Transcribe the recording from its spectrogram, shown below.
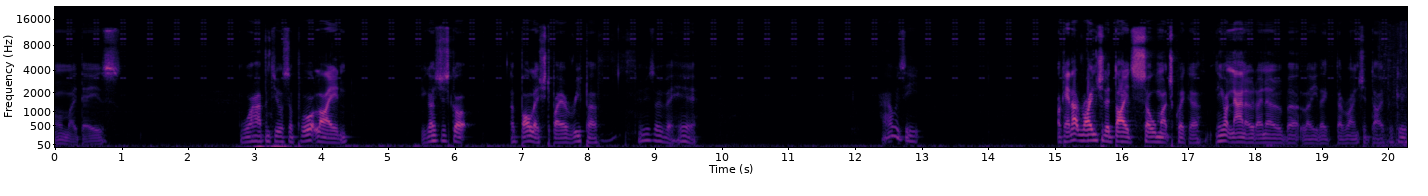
Oh my days. What happened to your support line? You guys just got abolished by a Reaper. Who is over here? How is he... Okay, that Rein should have died so much quicker. He got nanoed, I know, but like, like that Rein should die quickly.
